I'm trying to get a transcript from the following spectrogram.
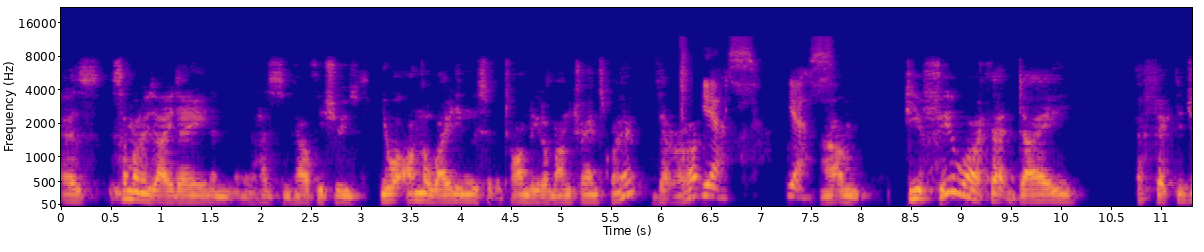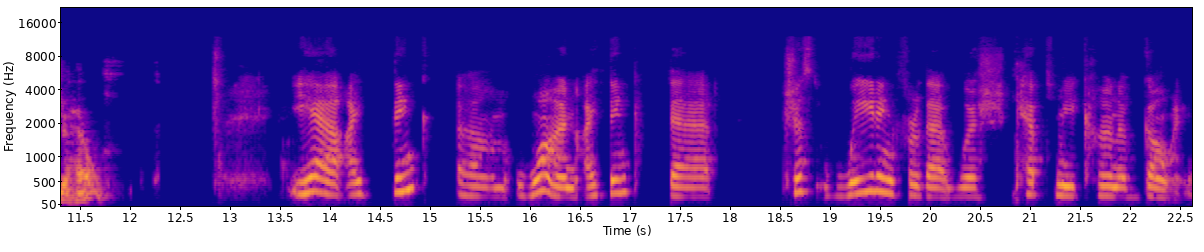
as someone who's 18 and, has some health issues you were on the waiting list at the time to get a lung transplant is that right yes. Yes. um, do you feel like that day affected your health Yeah, I think um one, I think that just waiting for that wish kept me kind of going.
